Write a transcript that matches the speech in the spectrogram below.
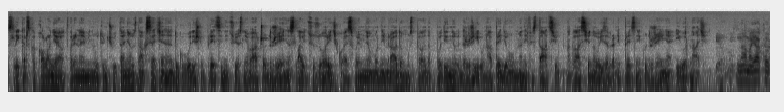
Slikarska kolonija otvorena je minutom ćutanja u znak sećanja na dugogodišnju predsjednicu i osnivača udruženja Slavicu Zorić, koja je svojim neumornim radom uspela da podigne, održi i unapredi ovu manifestaciju, naglasio novo izabrani predsjednik udruženja Igor Nađe. Nama jako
